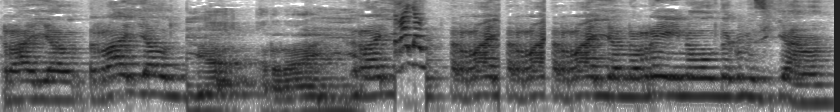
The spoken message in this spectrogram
Ryan, Ryan, Ryan, Ryan, Ryan Reynolds, come si chiama?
